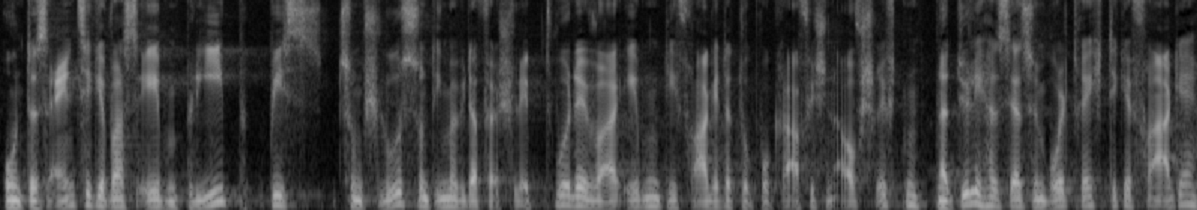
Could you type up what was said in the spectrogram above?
Und das Einzige, was eben blieb bis zum Schluss und immer wieder verschleppt wurde, war eben die Frage der topografischen Aufschriften. Natürlich eine sehr symbolträchtige Frage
